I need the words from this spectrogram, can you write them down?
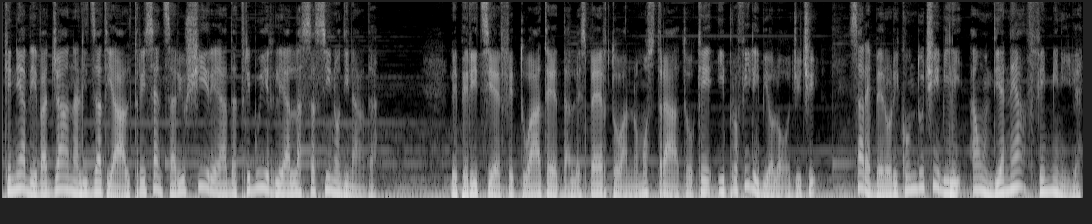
che ne aveva già analizzati altri senza riuscire ad attribuirli all'assassino di Nada. Le perizie effettuate dall'esperto hanno mostrato che i profili biologici sarebbero riconducibili a un DNA femminile,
